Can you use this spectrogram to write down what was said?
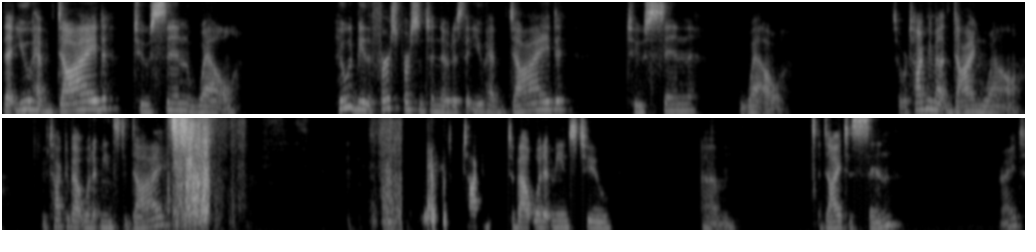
that you have died to sin well? Who would be the first person to notice that you have died to sin well? So we're talking about dying well. We've talked about what it means to die. Talked about what it means to um, die to sin, right?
